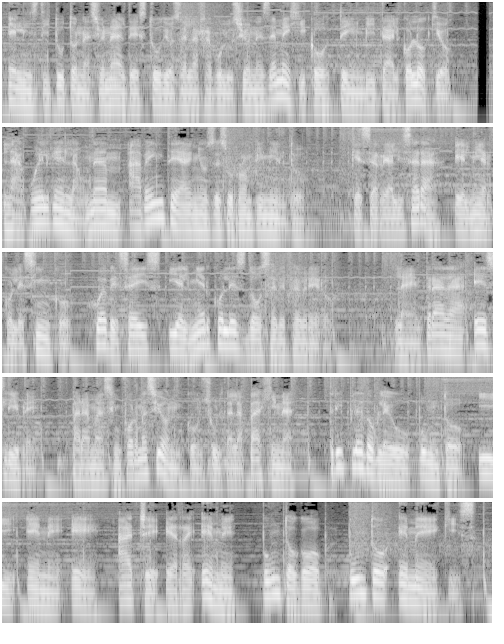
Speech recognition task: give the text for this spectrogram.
El Instituto Nacional de Estudios de las Revoluciones de México te invita al coloquio La huelga en la UNAM a 20 años de su rompimiento, que se realizará el miércoles 5, jueves 6 y el miércoles 12 de febrero. La entrada es libre. Para más información, consulta la página www.inehrm.gov.mx.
